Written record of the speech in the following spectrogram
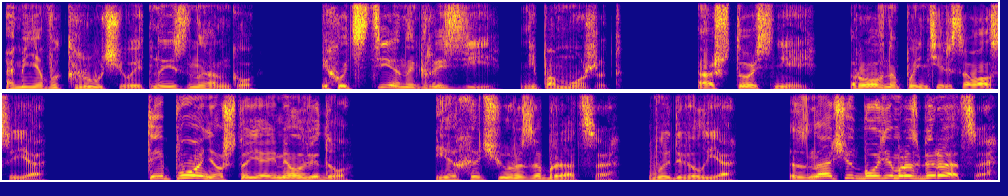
а меня выкручивает наизнанку. И хоть стены грызи, не поможет. А что с ней? Ровно поинтересовался я. Ты понял, что я имел в виду? Я хочу разобраться, выдавил я. Значит, будем разбираться,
